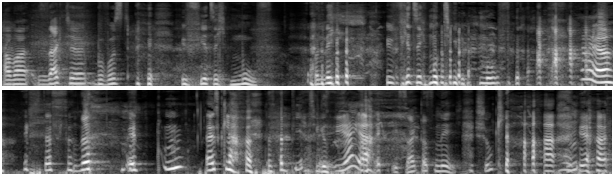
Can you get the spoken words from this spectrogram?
Aber sagte bewusst Ü40 Move. Und nicht Ü40 Mutti Move. Naja, ich, das, Ne? äh, hm, alles klar. Das hat Birte gesagt. Ja, ja, Ich sag das nicht. schon klar. Ja,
